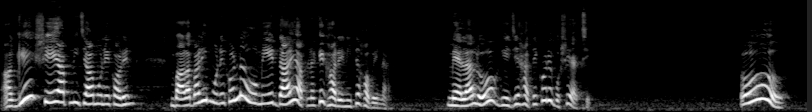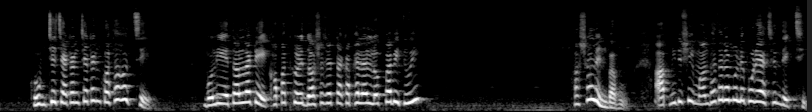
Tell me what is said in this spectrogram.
আগে সে আপনি যা মনে করেন বাড়াবাড়ি মনে করলে ও মেয়ের দায় আপনাকে ঘাড়ে নিতে হবে না। মেলা লোক গেজে হাতে করে বসে আছে। ও, খুব যে চ্যাটাং চ্যাটাং কথা হচ্ছে। বলি, এ তল্লাটে খপাত করে দশ হাজার টাকা ফেলার লোক পাবি তুই? হাসালেন বাবু, আপনি তো সেই মান্ধাতার আমলে পড়ে আছেন দেখছি।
